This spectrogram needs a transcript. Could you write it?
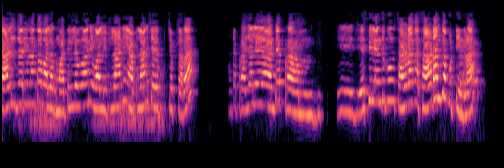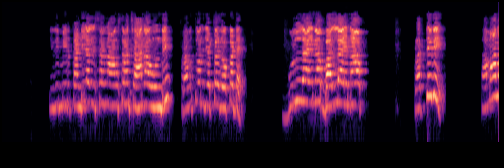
దాడులు జరిగినాక వాళ్ళకు మతులు లేవు అని వాళ్ళు ఇట్లా అని అట్లా అని చెప్- చెప్తారా? అంటే ప్రజలే అంటే ప్ర ఈ ఎస్సీలు ఎందుకు? చదవడానికి చదవడానికే పుట్టిండ్రా? ఇది మీరు ఖండించాల్సిన అవసరం చాలా ఉంది. ప్రభుత్వం చెప్పేది ఒక్కటే. గుళ్ళైనా బళ్ళైనా ప్రతిదీ సమాన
